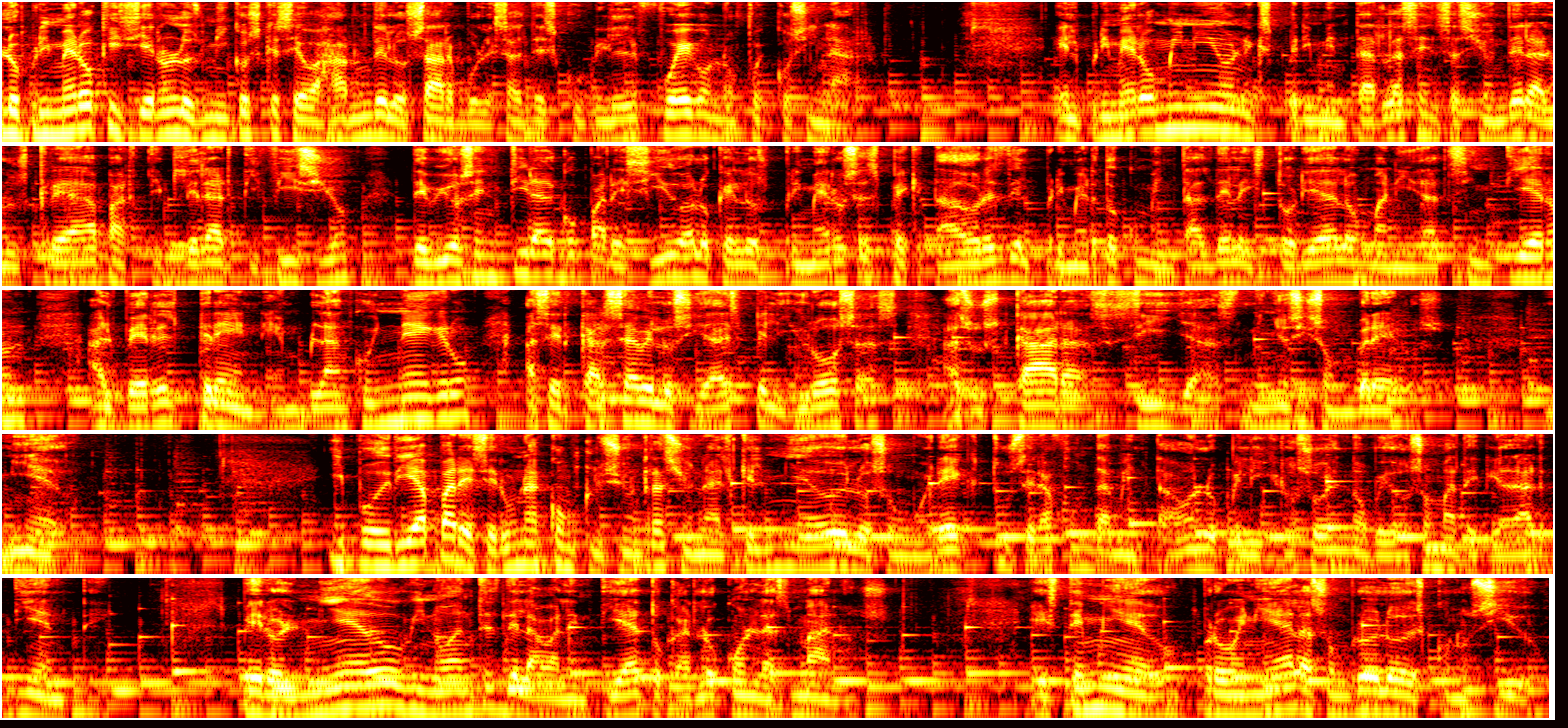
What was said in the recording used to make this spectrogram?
Lo primero que hicieron los micos que se bajaron de los árboles al descubrir el fuego no fue cocinar. El primer homínido en experimentar la sensación de la luz creada a partir del artificio debió sentir algo parecido a lo que los primeros espectadores del primer documental de la historia de la humanidad sintieron al ver el tren en blanco y negro acercarse a velocidades peligrosas a sus caras, sillas, niños y sombreros. Miedo podría parecer una conclusión racional que el miedo de los Homo erectus era fundamentado en lo peligroso del novedoso material ardiente, pero el miedo vino antes de la valentía de tocarlo con las manos. Este miedo provenía del asombro de lo desconocido,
